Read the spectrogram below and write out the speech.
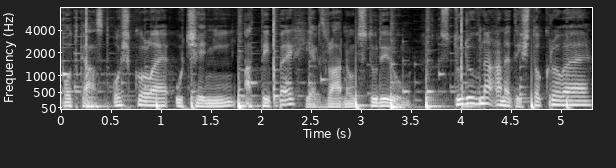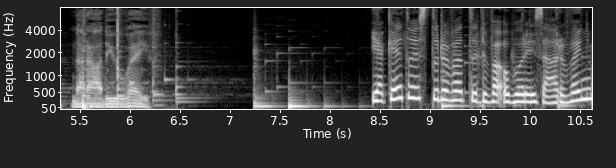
Podcast o škole, učení a typech, jak zvládnout studium. Studovna Anety Štokrové na rádiu Wave. Jaké to je studovat dva obory zároveň?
